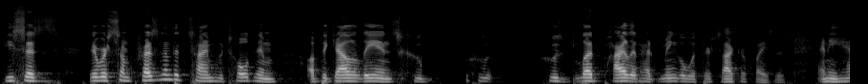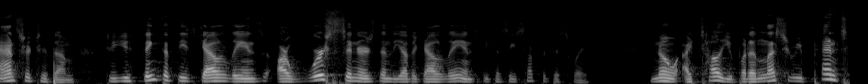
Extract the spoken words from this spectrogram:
He says, There were some present at the time who told him of the Galileans who who, whose blood Pilate had mingled with their sacrifices. And he answered to them, Do you think that these Galileans are worse sinners than the other Galileans because they suffered this way? No, I tell you, but unless you repent,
